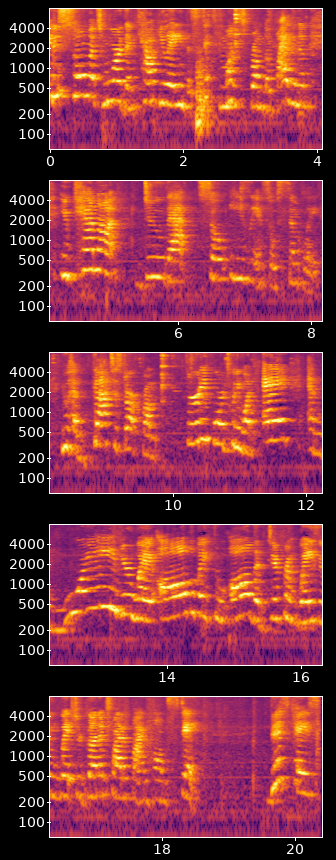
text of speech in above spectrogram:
It is so much more than calculating the six months from the filing of, you cannot do that so easily and so simply. You have got to start from 3421A and wave your way all the way through all the different ways in which you're going to try to find home state. This case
